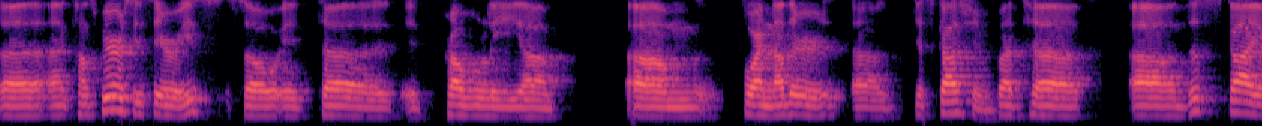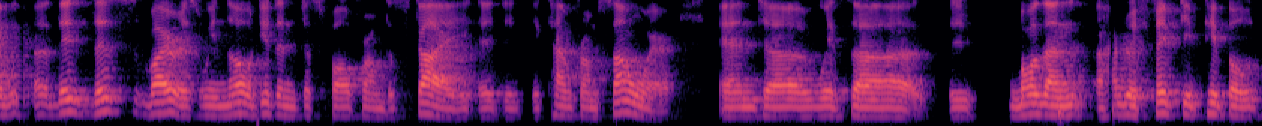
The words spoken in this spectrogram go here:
uh, a conspiracy theories, so it uh, it probably um, um, for another discussion, but uh, this guy, uh, this virus we know didn't just fall from the sky. It, it, it came from somewhere. And uh, with uh, more than 150 people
